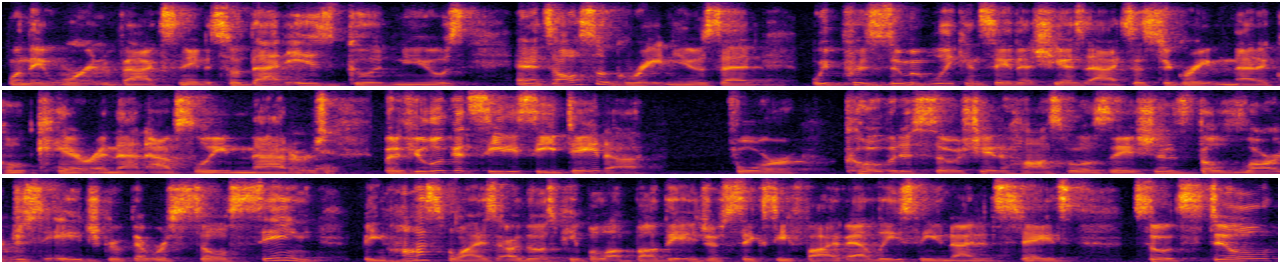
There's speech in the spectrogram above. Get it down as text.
when they weren't vaccinated. So that is good news. And it's also great news that we presumably can say that she has access to great medical care, and that absolutely matters. But if you look at CDC data, for COVID associated hospitalizations, the largest age group that we're still seeing being hospitalized are those people above the age of 65, at least in the United States. So it's still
